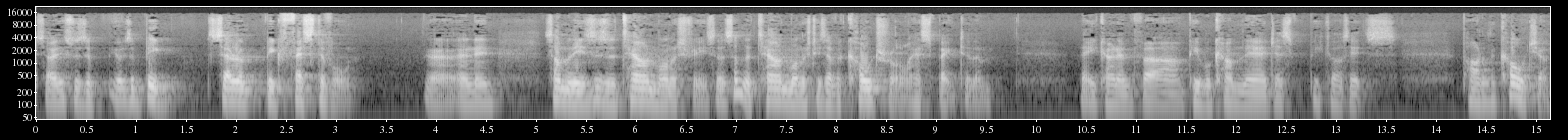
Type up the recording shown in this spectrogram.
So this was a it was a big big festival, uh, and then some of these this is a town monastery. So some of the town monasteries have a cultural aspect to them. They kind of uh, people come there just because it's part of the culture.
